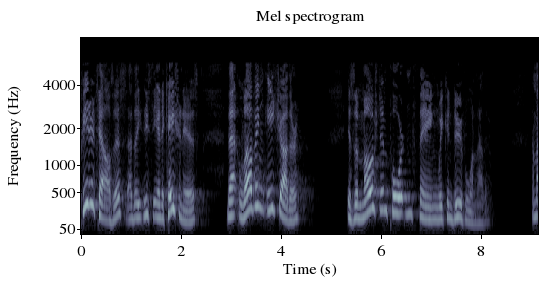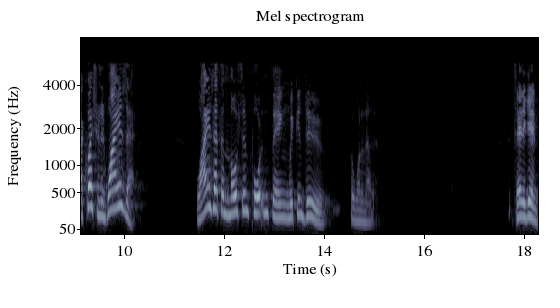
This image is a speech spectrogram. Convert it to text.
Peter tells us, at least the indication is, that loving each other is the most important thing we can do for one another. Now my question is, why is that? Why is that the most important thing we can do for one another? Say it again.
